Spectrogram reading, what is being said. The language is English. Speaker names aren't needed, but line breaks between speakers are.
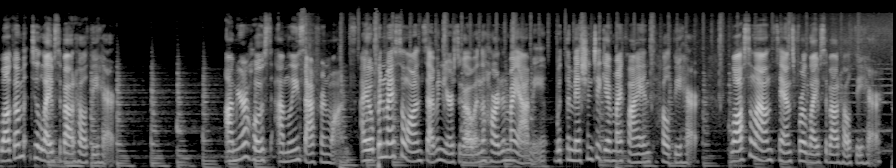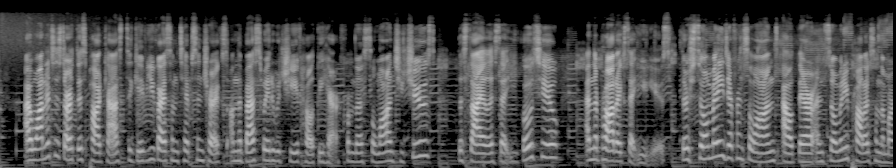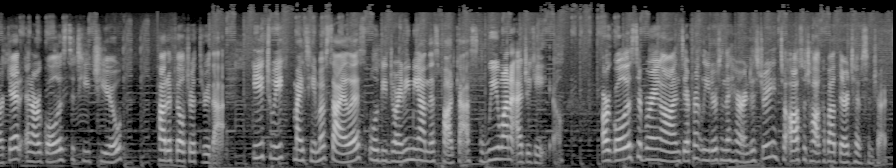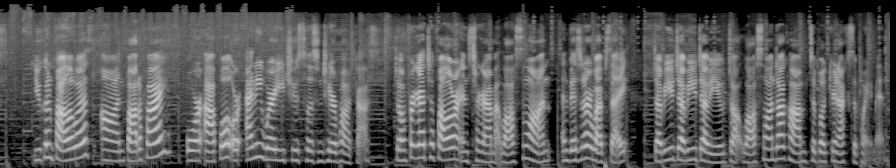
Welcome to Life's About Healthy Hair. I'm your host, Emily Safran Wands. I opened my salon seven years ago in the heart of Miami with the mission to give my clients healthy hair. LAHH Salon stands for Life's About Healthy Hair. I wanted to start this podcast to give you guys some tips and tricks on the best way to achieve healthy hair from the salons you choose, the stylist that you go to, and the products that you use. There's so many different salons out there and so many products on the market, and our goal is to teach you how to filter through that. Each week, my team of stylists will be joining me on this podcast. We want to educate you. Our goal is to bring on different leaders in the hair industry to also talk about their tips and tricks. You can follow us on Spotify or Apple or anywhere you choose to listen to your podcast. Don't forget to follow our Instagram at LAHH Salon and visit our website, www.lahhsalon.com, to book your next appointment.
